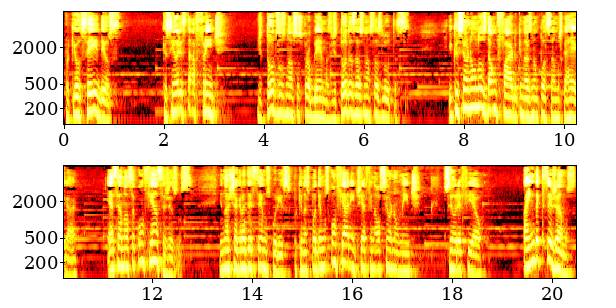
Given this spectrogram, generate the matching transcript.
porque eu sei, Deus, que o Senhor está à frente de todos os nossos problemas, de todas as nossas lutas. E que o Senhor não nos dá um fardo que nós não possamos carregar. Essa é a nossa confiança, Jesus. E nós te agradecemos por isso, porque nós podemos confiar em Ti, afinal o Senhor não mente. O Senhor é fiel. Ainda que sejamos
